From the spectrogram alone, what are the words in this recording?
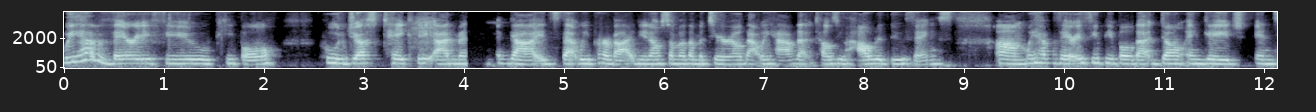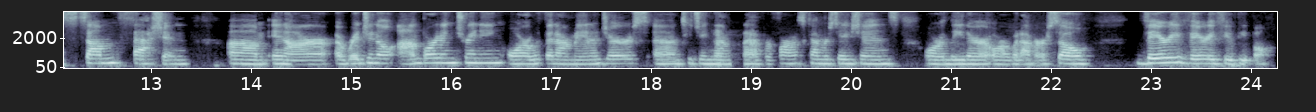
we have very few people who just take the admin guides that we provide, you know, some of the material that we have that tells you how to do things. Um, we have very few people that don't engage in some fashion um, in our original onboarding training or within our managers, um, teaching them to have performance conversations or leader or whatever. So, very, very few people.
